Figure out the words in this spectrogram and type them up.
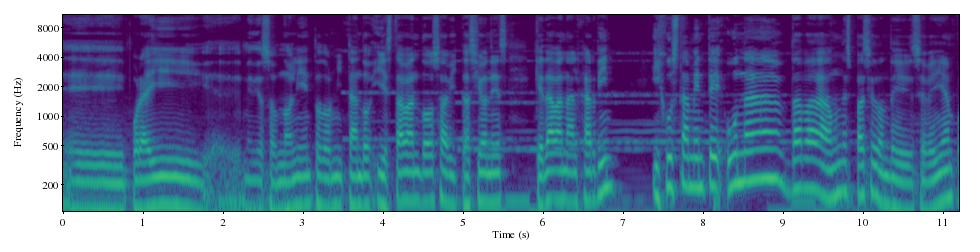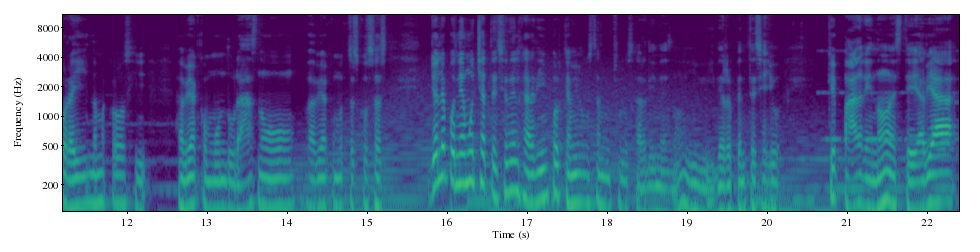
eh, por ahí eh, medio somnoliento, dormitando, y estaban dos habitaciones que daban al jardín. Y justamente una daba a un espacio donde se veían por ahí, no me acuerdo si había como un durazno, había como otras cosas. Yo le ponía mucha atención al jardín porque a mí me gustan mucho los jardines, ¿no? Y de repente decía yo, qué padre, ¿no? Este, había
